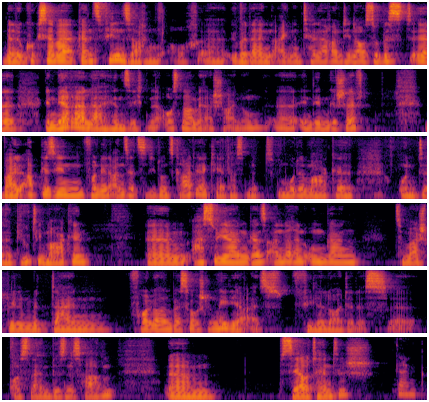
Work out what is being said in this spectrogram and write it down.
Na, du guckst ja bei ganz vielen Sachen auch äh, über deinen eigenen Tellerrand hinaus. Du bist äh, in mehrerlei Hinsicht eine Ausnahmeerscheinung äh, in dem Geschäft, weil abgesehen von den Ansätzen, die du uns gerade erklärt hast mit Modemarke und äh, Beautymarke, ähm, hast du ja einen ganz anderen Umgang zum Beispiel mit deinen Followern bei Social Media, als viele Leute das äh, aus deinem Business haben. Ähm, sehr authentisch, Danke.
